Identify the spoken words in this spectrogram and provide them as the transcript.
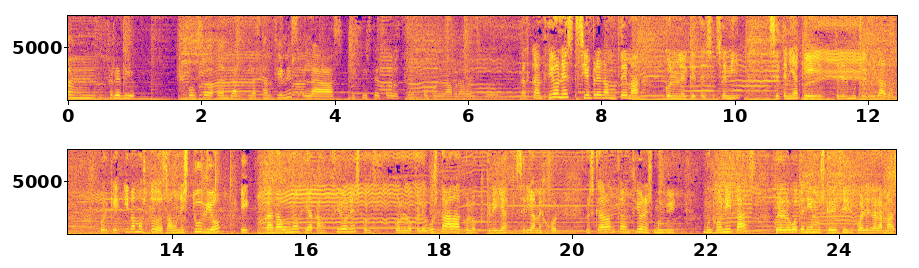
Mm, Freddy, vos, en plan, las canciones las hiciste solo tú o colaborabais todos. Las canciones siempre era un tema con el que te- se, se tenía que tener mucho cuidado, porque íbamos todos a un estudio y cada uno hacía canciones con, con lo que le gustaba, con lo que creía que sería mejor. Nos quedaban canciones muy, muy bonitas, pero luego teníamos que decidir cuál era la más,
